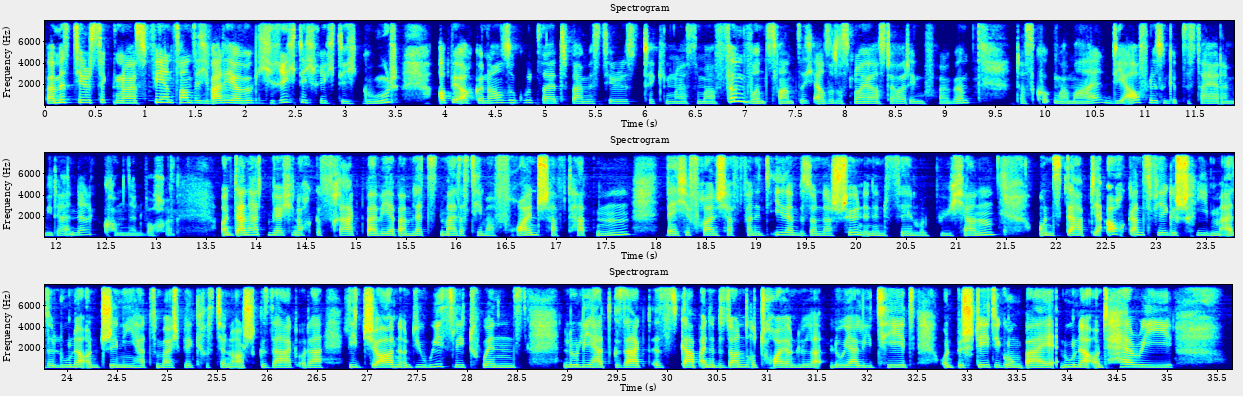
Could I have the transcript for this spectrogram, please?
Bei Mysterious Noise 24 war die ja wirklich richtig, richtig gut. Ob ihr auch genauso gut seid bei Mysterious Sticking Noise Nummer 25, also das neue aus der heutigen Folge, das gucken wir mal. Die Auflösung gibt es da ja dann wieder in der kommenden Woche. Und dann hatten wir euch noch gefragt, weil wir ja beim letzten Mal das Thema Freundschaft hatten. Welche Freundschaft fandet ihr denn besonders schön in den Filmen und Büchern? Und da habt ihr auch ganz viel geschrieben. Also Luna und Ginny hat zum Beispiel Christian Osch gesagt oder Lee Jordan und die Weasley Twins. Lully hat gesagt, es gab eine besondere Treue und Loyalität und Bestätigung bei Luna und Harry.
